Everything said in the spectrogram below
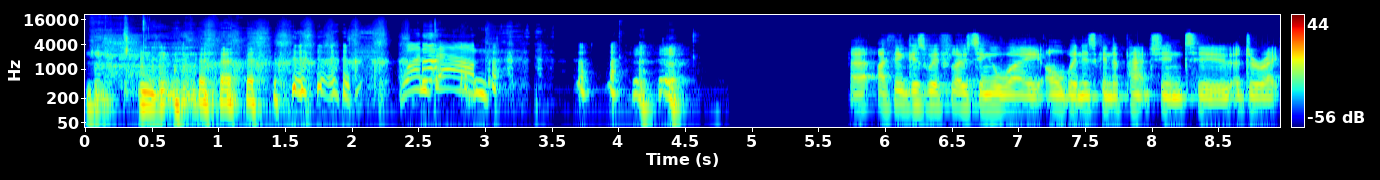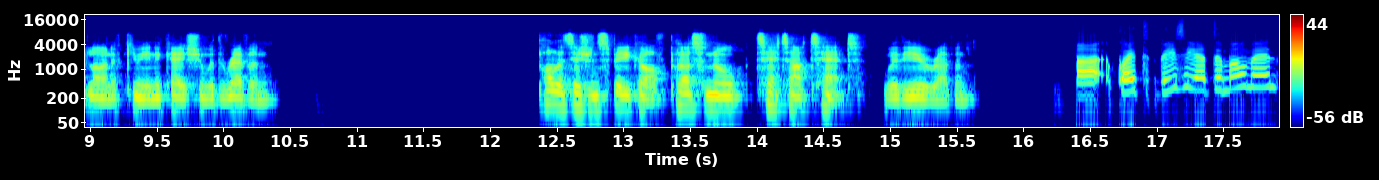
one down. Uh, I think as we're floating away, Olwyn is going to patch into a direct line of communication with Revan. Politicians speak of personal tete-a-tete with you, Revan. Uh, quite busy at the moment,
